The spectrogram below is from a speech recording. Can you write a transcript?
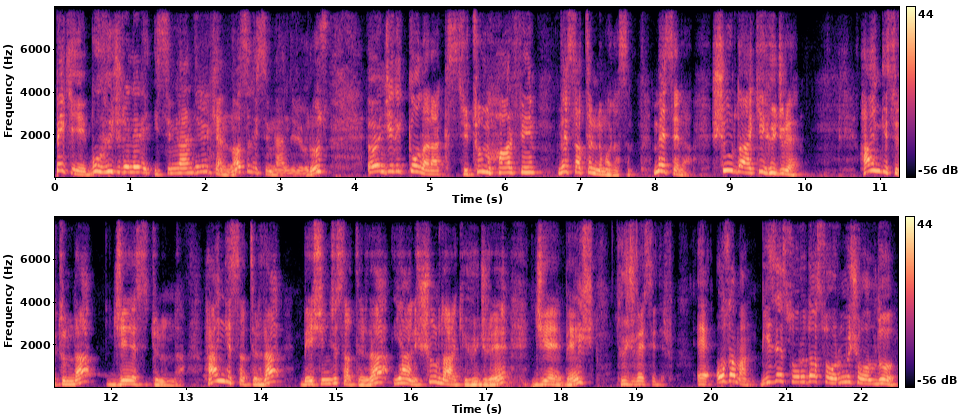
Peki bu hücreleri isimlendirirken nasıl isimlendiriyoruz? Öncelikli olarak sütun harfi ve satır numarası. Mesela şuradaki hücre hangi sütunda? C sütununda. Hangi satırda? 5. satırda yani şuradaki hücre C5 hücresidir. E o zaman bize soruda sormuş olduğu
